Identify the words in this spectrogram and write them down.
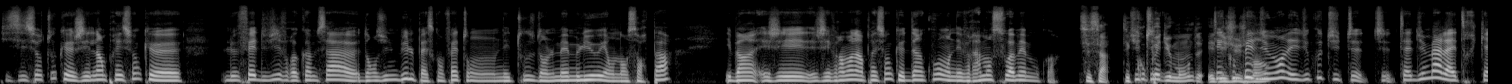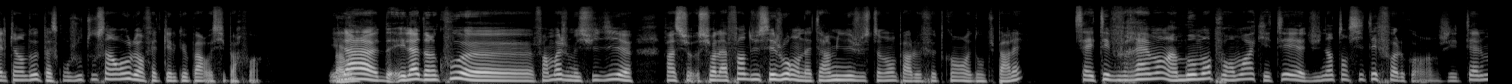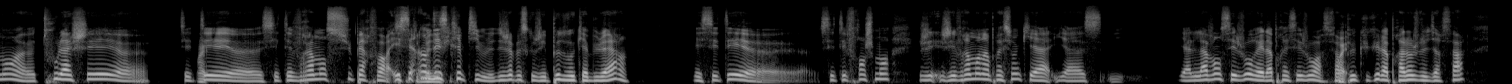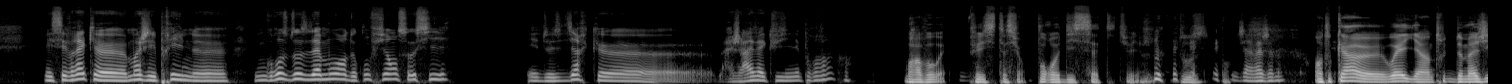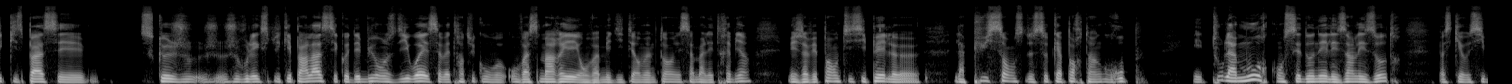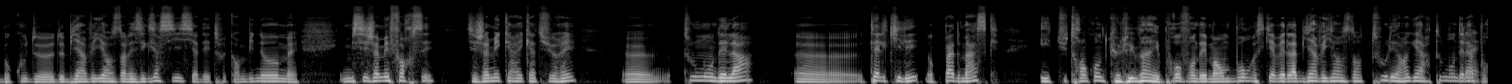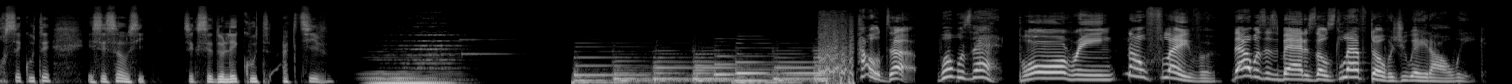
Puis c'est surtout que j'ai l'impression que le fait de vivre comme ça dans une bulle, parce qu'en fait on est tous dans le même lieu et on n'en sort pas, et ben j'ai vraiment l'impression que d'un coup on est vraiment soi-même quoi. C'est ça. T'es Tu coupé te- du monde et T'es des coupé jugements. du monde et du coup tu te, as du mal à être quelqu'un d'autre parce qu'on joue tous un rôle en fait quelque part aussi parfois. Et Ah là, et là d'un coup, euh, moi je me suis dit, euh, sur, sur la fin du séjour, on a terminé justement par le feu de camp euh, dont tu parlais. Ça a été vraiment un moment pour moi qui était d'une intensité folle quoi. hein. J'ai tellement euh, tout lâché. c'était c'était vraiment super fort et c'est indescriptible déjà parce que j'ai peu de vocabulaire. Mais c'était euh, c'était franchement, j'ai vraiment l'impression qu'il y a, il y a, il y a l'avant-séjour et l'après-séjour. Ouais. un peu cucul la praloche de dire ça. Mais c'est vrai que moi, j'ai pris une, une grosse dose d'amour, de confiance aussi. Et de se dire que bah, j'arrive à cuisiner pour 20, quoi. Bravo, ouais. Félicitations. Pour euh, 17, tu veux dire. 12. Bon. J'y arriverai jamais. En tout cas, euh, ouais, il y a un truc de magique qui se passe. Et ce que je, voulais expliquer par là, c'est qu'au début, on se dit, ouais, ça va être un truc où on va, se marrer, on va méditer en même temps, et ça m'allait très bien. Mais j'avais pas anticipé la puissance de ce qu'apporte un groupe et tout l'amour qu'on s'est donné les uns les autres, parce qu'il y a aussi beaucoup de, bienveillance dans les exercices. Il y a des trucs en binôme, mais, mais c'est jamais forcé, c'est jamais caricaturé. Euh, tout le monde est là, euh, tel qu'il est, donc pas de masque. Et tu te rends compte que l'humain est profondément bon parce qu'il y avait de la bienveillance dans tous les regards. Tout le monde est là Ouais. pour s'écouter. Et c'est ça aussi. C'est que c'est de l'écoute active. Hold up. What was that? Boring. No flavor. That was as bad as those leftovers you ate all week.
